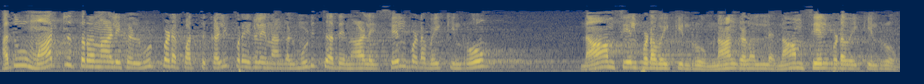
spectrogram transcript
அதுவும் மாற்றுத்திறனாளிகள் உட்பட பத்து கழிப்பறைகளை நாங்கள் முடித்து அதை நாளை செயல்பட வைக்கின்றோம். நாம் செயல்பட வைக்கின்றோம். நாங்கள் அல்ல நாம் செயல்பட வைக்கின்றோம்.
